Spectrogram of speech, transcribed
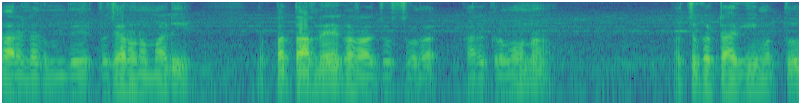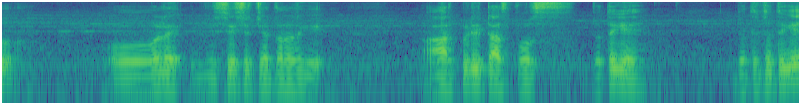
ಕಾರ್ಯಾಲಯದ ಮುಂದೆ ಧ್ವಜಾರೋಹಣ ಮಾಡಿ ಎಪ್ಪತ್ತಾರನೇ ಗಣರಾಜ್ಯೋತ್ಸವದ ಕಾರ್ಯಕ್ರಮವನ್ನು ಅಚ್ಚುಕಟ್ಟಾಗಿ ಮತ್ತು ಒಳ್ಳೆ ವಿಶೇಷ ಚೇತನರಿಗೆ R P D task force ಜೊತೆಗೆ ಜೊತೆ ಜೊತೆಗೆ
